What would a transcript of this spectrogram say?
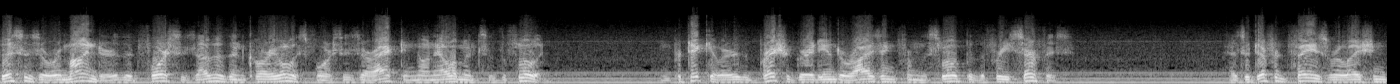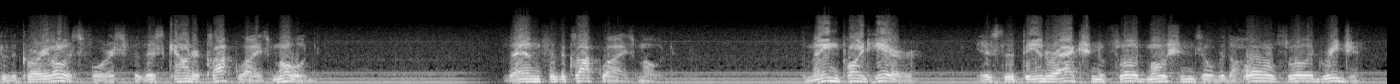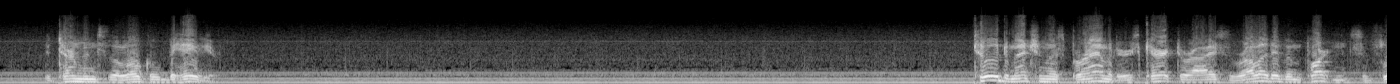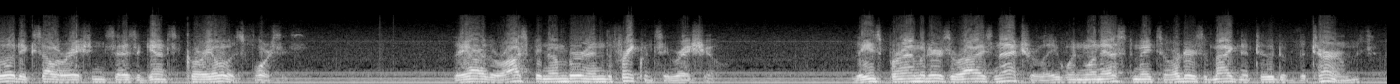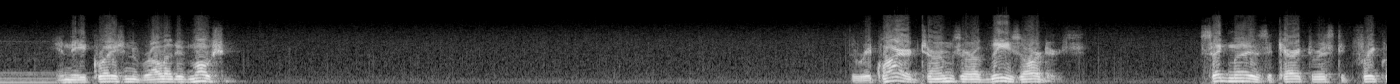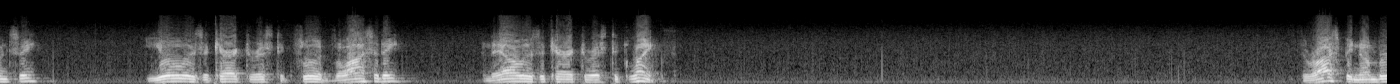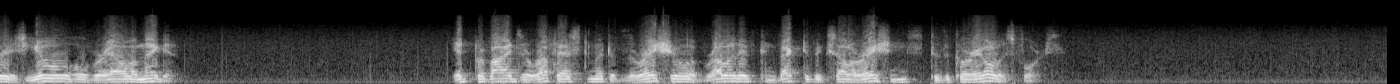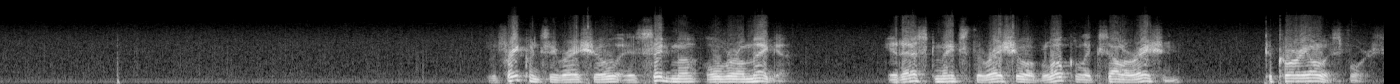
This is a reminder that forces other than Coriolis forces are acting on elements of the fluid. In particular, the pressure gradient arising from the slope of the free surface has a different phase relation to the Coriolis force for this counterclockwise mode than for the clockwise mode. The main point here is that the interaction of fluid motions over the whole fluid region determines the local behavior. Dimensionless parameters characterize the relative importance of fluid accelerations as against Coriolis forces. They are the Rossby number and the frequency ratio. These parameters arise naturally when one estimates orders of magnitude of the terms in the equation of relative motion. The required terms are of these orders. Sigma is a characteristic frequency, U is a characteristic fluid velocity, and L is a characteristic length. The Rossby number is U over L omega. It provides a rough estimate of the ratio of relative convective accelerations to the Coriolis force. The frequency ratio is sigma over omega. It estimates the ratio of local acceleration to Coriolis force.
